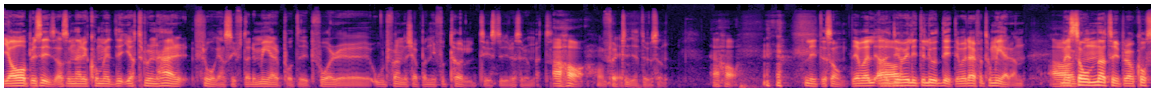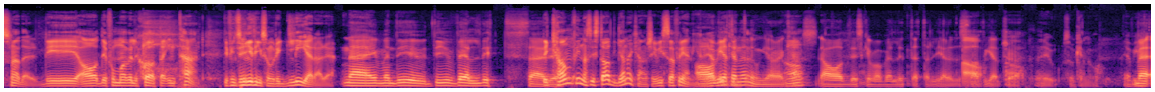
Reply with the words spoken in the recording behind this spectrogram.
ja, precis. Alltså när det kommer, jag tror den här frågan syftade mer på typ får eh, ordförande köpa en ny fåtölj till styrelserummet Aha, för okej. 10 000. Jaha. Lite sånt. Det var, Ja. det var lite luddigt, det var därför jag tog med den. Ja. Men sådana typer av kostnader, det, ja, det får man väl sköta internt. Det finns ju ingenting som reglerar det. Nej, men det är ju, det är ju väldigt så här... Det kan finnas i stadgarna kanske i vissa föreningar, Ja, jag det vet kan inte. det nog göra. Ja. Kanske. Ja, det ska vara väldigt detaljerade stadgar tror jag. Ja, jo, så kan det vara. Men,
